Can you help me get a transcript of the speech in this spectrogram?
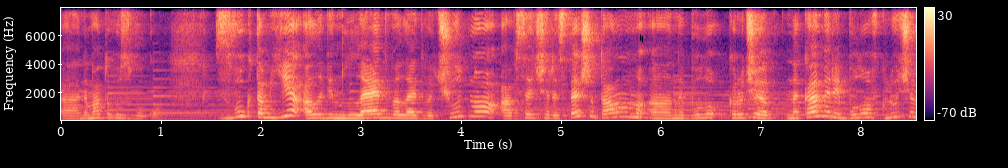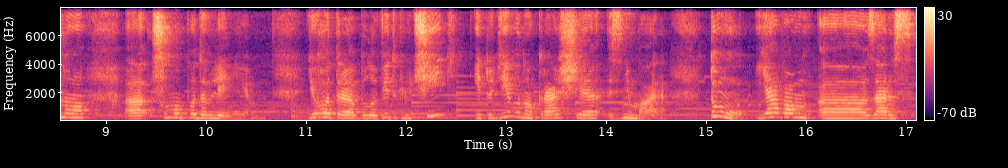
е, нема того звуку. Звук там є, але він ледве-ледве чутно, а все через те, що там е, не було. Коротше, на камері було включено е, шумоподавлення. Його треба було відключити, і тоді воно краще знімає. Тому я вам е, зараз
